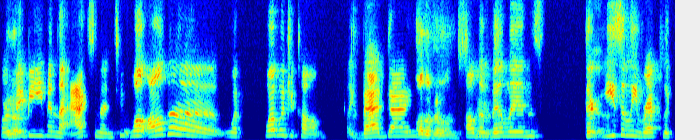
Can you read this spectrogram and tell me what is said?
or You know- maybe even the Axemen too. Well, all the what what would you call them? Like bad guys, All the villains. all I the guess. villains. They're Yeah. easily replic.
